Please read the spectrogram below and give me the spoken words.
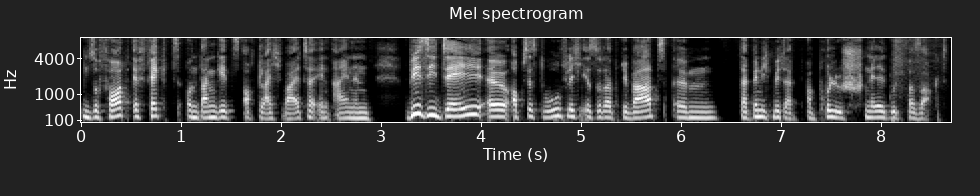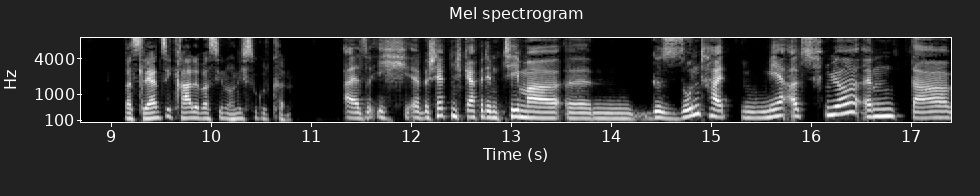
einen Soforteffekt und dann geht's auch gleich weiter in einen Busy Day, äh, ob es jetzt beruflich ist oder privat. Ähm, da bin ich mit der Ampulle schnell gut versorgt. Was lernt Sie gerade, was Sie noch nicht so gut können? Also ich äh, beschäftige mich gerade mit dem Thema ähm, Gesundheit mehr als früher. Ähm, da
